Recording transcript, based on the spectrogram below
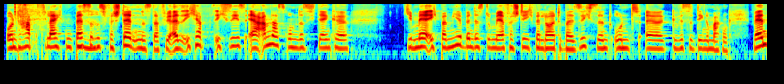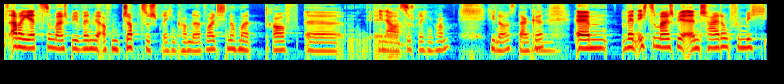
und habe vielleicht ein besseres mhm. Verständnis dafür. Also ich habe, ich sehe es eher andersrum, dass ich denke, je mehr ich bei mir bin, desto mehr verstehe ich, wenn Leute bei sich sind und äh, gewisse Dinge machen. Wenn es aber jetzt zum Beispiel, wenn wir auf einen Job zu sprechen kommen, da wollte ich noch mal drauf äh, äh, zu sprechen kommen. Hinaus, danke. Mhm. Ähm, wenn ich zum Beispiel Entscheidung für mich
